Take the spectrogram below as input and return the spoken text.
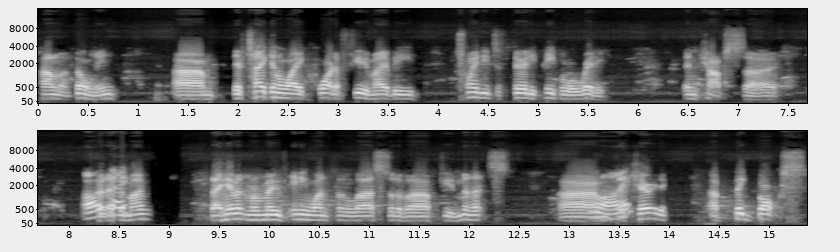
Parliament building. Um, they've taken away quite a few, maybe 20 to 30 people already in cuffs. So, but at the moment, they haven't removed anyone for the last sort of uh, few minutes. Um, Right. They carried a, a big box,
